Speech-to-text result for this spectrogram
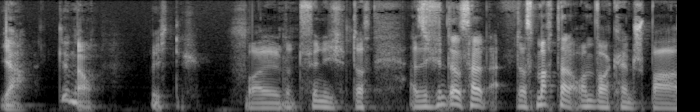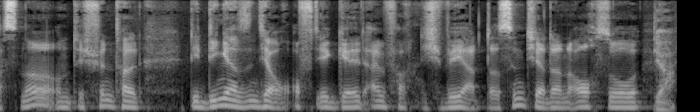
Ja, genau. Richtig. Weil das finde ich, das, also ich finde das halt, das macht halt einfach keinen Spaß, ne? Und ich finde halt, die Dinger sind ja auch oft ihr Geld einfach nicht wert. Das sind ja dann auch so ja.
